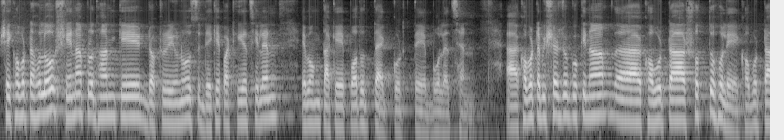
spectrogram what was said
সেই খবরটা হলো, সেনা প্রধানকে ডক্টর ইউনুস ডেকে পাঠিয়েছিলেন এবং তাকে পদত্যাগ করতে বলেছেন। খবরটা বিশ্বাসযোগ্য কিনা? খবরটা সত্য হলে খবরটা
